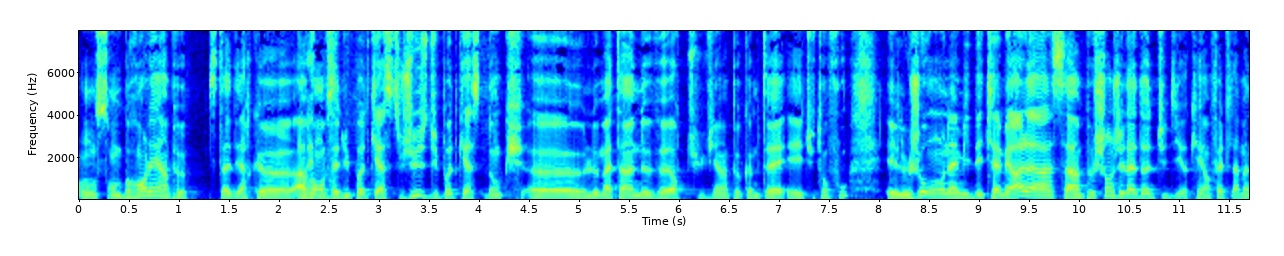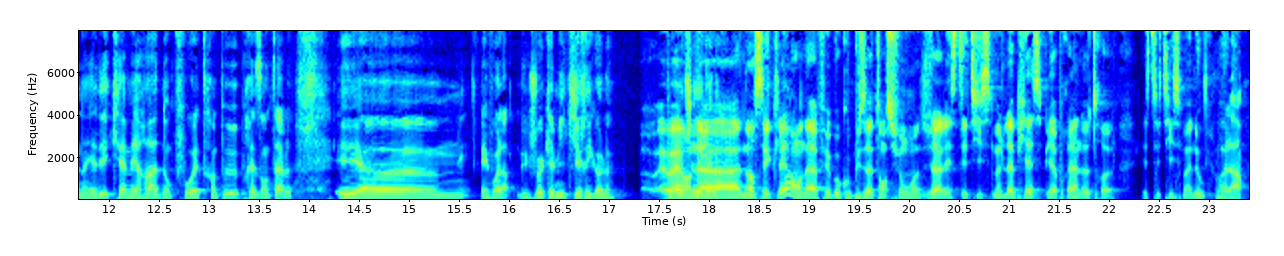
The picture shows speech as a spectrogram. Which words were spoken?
on s'en branlait un peu. C'est-à-dire que avant, on faisait du podcast, juste du podcast. Donc, euh, le matin à 9h, tu viens un peu comme t'es et tu t'en fous. Et le jour où on a mis des caméras, là, ça a un peu changé la donne. Tu te dis, OK, en fait, là, maintenant, il y a des caméras, donc faut être un peu présentable. Et, euh, et voilà, je vois Camille qui rigole. Ouais, Pourquoi ouais, tu on a... Non, c'est clair, on a fait beaucoup plus attention déjà à l'esthétisme de la pièce, puis après à notre esthétisme à nous. Voilà,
